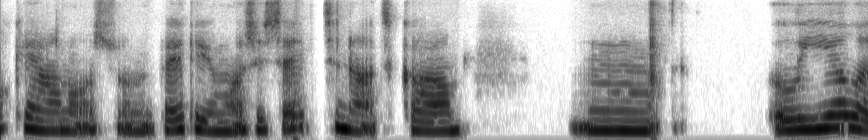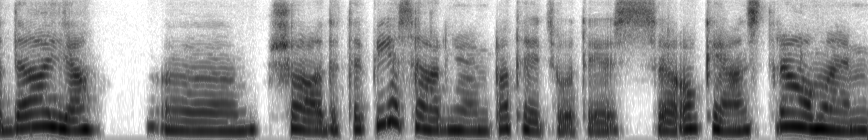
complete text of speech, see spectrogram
okeānos un pētījumos ir secināts, ka mm, liela daļa šāda piesārņojuma, pateicoties okeāna straumēm,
